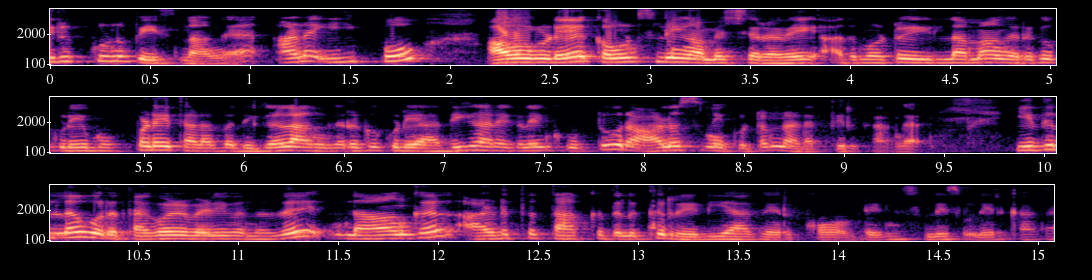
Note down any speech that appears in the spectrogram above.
இருக்குன்னு பேசினாங்க. ஆனா இப்போ அவங்களுடைய கவுன்சிலிங் அமைச்சரவை அது மட்டும் இல்லாம அங்க இருக்கக்கூடிய முப்படை தளபதிகள் அங்க இருக்கக்கூடிய அதிகாரிகளையும் கூப்பிட்டு ஒரு ஆலோசனை கூட்டம் நடத்தியிருக்காங்க. இதுல ஒரு தகவல் வெளிவந்தது நாங்கள் அடுத்த தாக்குதலுக்கு ரெடியாக இருக்கோம் அப்படின்னு சொல்லி சொல்லியிருக்காங்க.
